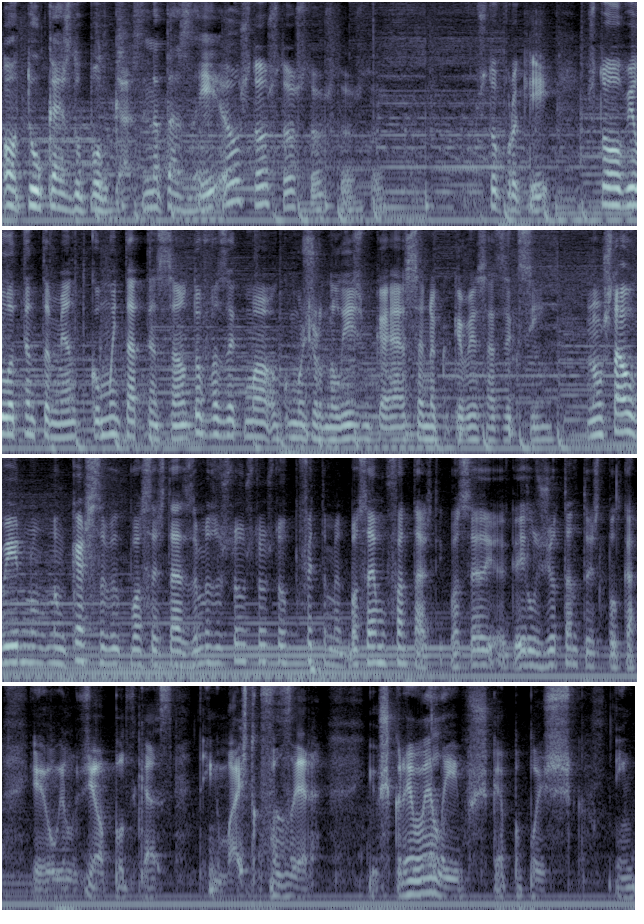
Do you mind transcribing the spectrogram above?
Oh, tu que és do podcast, ainda estás aí? Eu estou, estou, estou, estou, estou. Estou por aqui. Estou a ouvi-lo atentamente, com muita atenção. Estou a fazer como, como o jornalismo, que é a cena com a cabeça a dizer que sim. Não está a ouvir, não, não quer saber o que você está a dizer, mas eu estou, estou, estou perfeitamente. Você é um fantástico. Você elogiou tanto este podcast. Eu elogio o podcast, tenho mais do que fazer. Eu escrevo é livros, que é para depois em,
